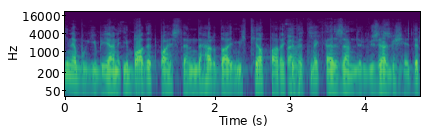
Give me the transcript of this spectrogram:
yine bu gibi yani ibadet bahislerinde her daim ihtiyatla hareket Evet. etmek elzemdir, güzel bir şeydir.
